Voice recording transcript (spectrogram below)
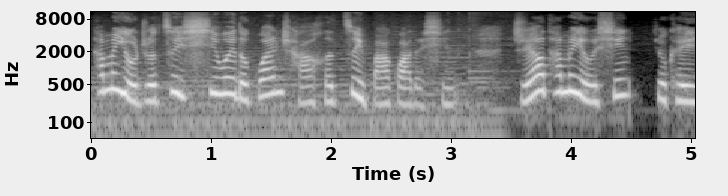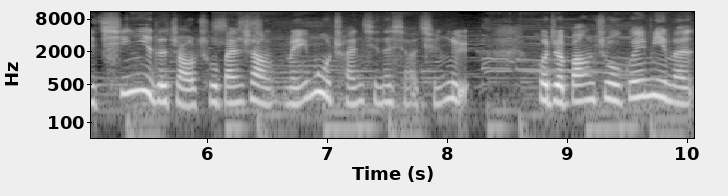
她们有着最细微的观察和最八卦的心。只要她们有心，就可以轻易地找出班上眉目传情的小情侣。或者帮助闺蜜们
